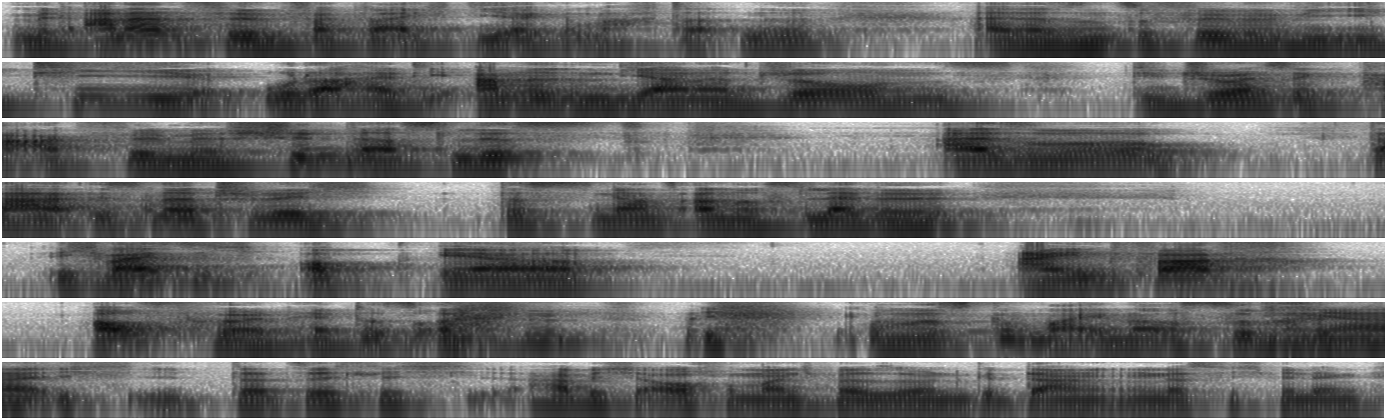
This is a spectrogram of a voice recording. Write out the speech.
mit anderen Filmen vergleicht, die er gemacht hat, ne? Also da sind so Filme wie E.T. oder halt die anderen Indiana Jones, die Jurassic Park Filme, Schindlers List. Also da ist natürlich, das ist ein ganz anderes Level. Ich weiß nicht, ob er einfach aufhören hätte sollen, um es gemein auszudrücken. Ja, ich tatsächlich habe ich auch manchmal so einen Gedanken, dass ich mir denke,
